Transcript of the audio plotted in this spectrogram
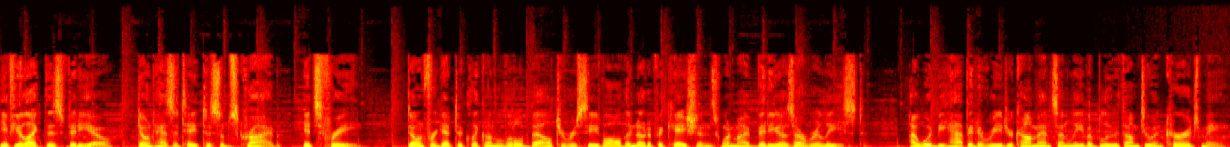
If you like this video, don't hesitate to subscribe, it's free. Don't forget to click on the little bell to receive all the notifications when my videos are released. I would be happy to read your comments and leave a blue thumb to encourage me.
